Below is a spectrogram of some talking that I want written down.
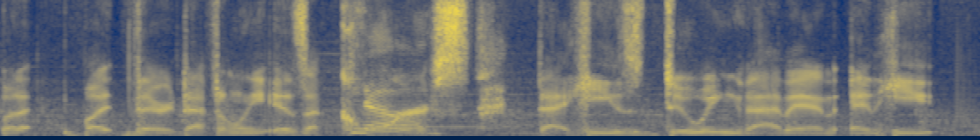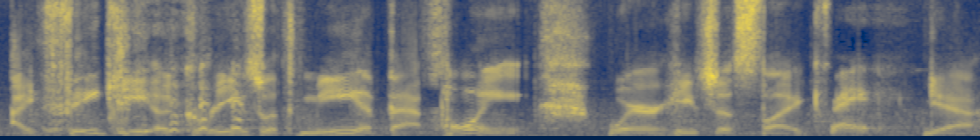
But, but there definitely is a No. course that he's doing that in and he i think he agrees with me at that point where he's just like Right. yeah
